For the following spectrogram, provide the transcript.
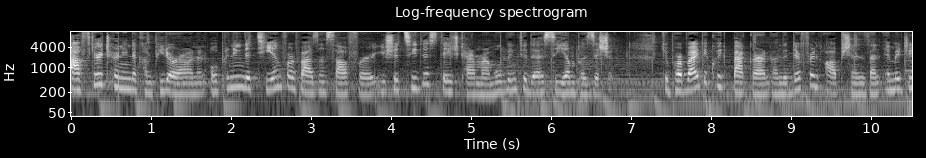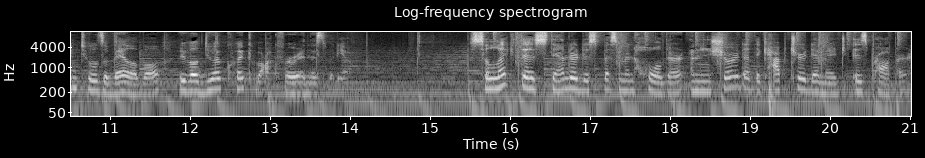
After turning the computer on and opening the TM4000 software, you should see the stage camera moving to the SEM position. To provide a quick background on the different options and imaging tools available, we will do a quick walkthrough in this video. Select the standard specimen holder and ensure that the captured image is proper.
